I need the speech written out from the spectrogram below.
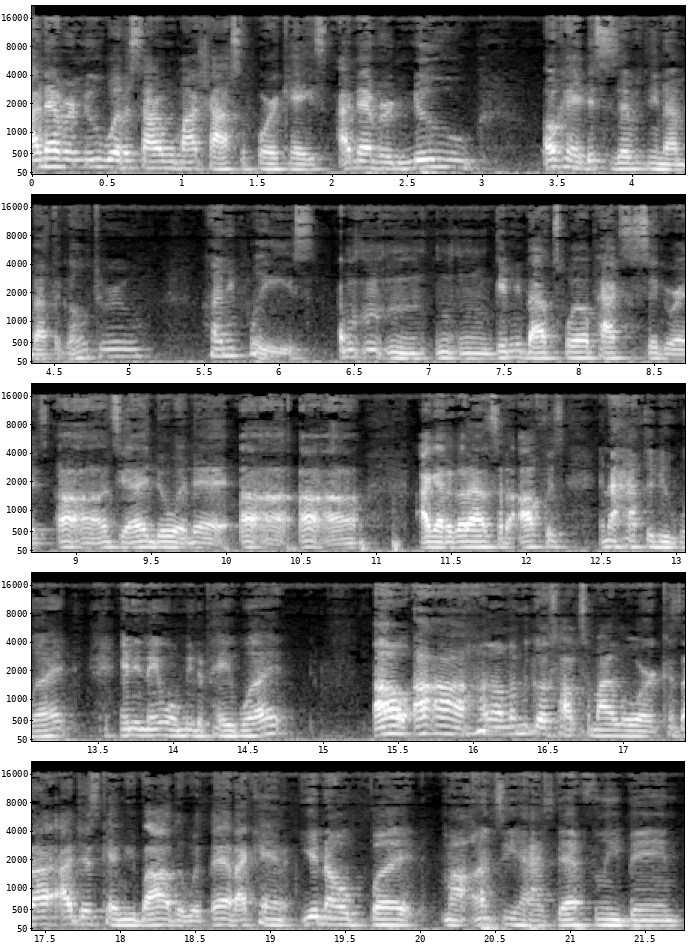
I never knew what to start with my child support case. I never knew, okay, this is everything I'm about to go through. Honey, please. Mm-mm, mm-mm. Give me about 12 packs of cigarettes. Uh-uh, see, I ain't doing that. Uh-uh, uh-uh. I gotta go down to the office, and I have to do what? And then they want me to pay what? Oh, uh-uh, hold on, let me go talk to my lord, because I, I just can't be bothered with that. I can't, you know, but my auntie has definitely been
